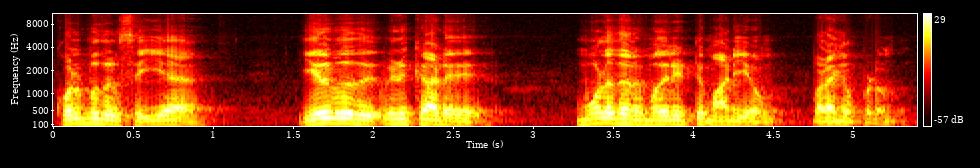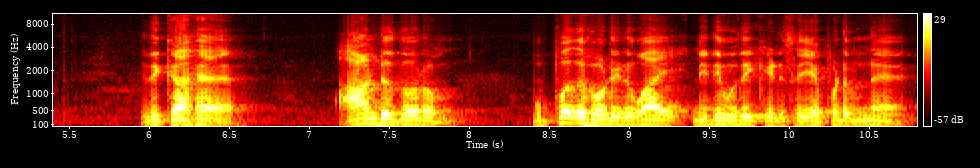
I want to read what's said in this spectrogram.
கொள்முதல் செய்ய இருபது விழுக்காடு மூலதன முதலீட்டு மானியம் வழங்கப்படும். இதுக்காக ஆண்டுதோறும் முப்பது கோடி ரூபாய் நிதி ஒதுக்கீடு செய்யப்படும்னு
